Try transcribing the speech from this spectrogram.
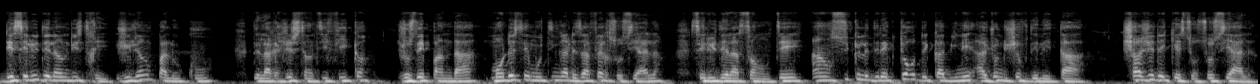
des cellules de l'industrie, Julien Paloukou, de la recherche scientifique, José Panda, Modeste Moutinga des affaires sociales, celui de la santé, ainsi que le directeur de cabinet adjoint du chef de l'État, chargé des questions sociales.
